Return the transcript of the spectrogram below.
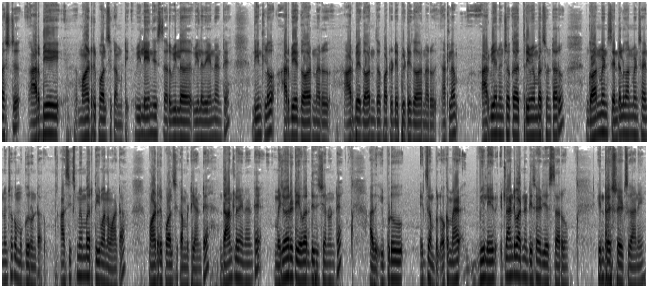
First RBI monetary policy committee వీళ్ళు ఏం చేస్తారు? వీళ్ళ వీళ్ళది ఏంటంటే దీంట్లో ఆర్బీఐ గవర్నరు ఆర్బీఐ గవర్నర్తో పాటు డిప్యూటీ గవర్నరు అట్లా ఆర్బీఐ నుంచి ఒక త్రీ మెంబర్స్ ఉంటారు. గవర్నమెంట్ సెంట్రల్ గవర్నమెంట్ సైడ్ నుంచి ఒక ముగ్గురు ఉంటారు. ఆ సిక్స్ మెంబర్ టీం అన్నమాట మానిటరీ పాలసీ కమిటీ అంటే. దాంట్లో ఏంటంటే మెజారిటీ ఎవరి డిసిషన్ ఉంటే అది ఇప్పుడు ఎగ్జాంపుల్ ఒక మ్యా వీళ్ళు ఏ- ఎట్లాంటి వాటిని డిసైడ్ చేస్తారు. ఇంట్రెస్ట్ రేట్స్ కానీ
